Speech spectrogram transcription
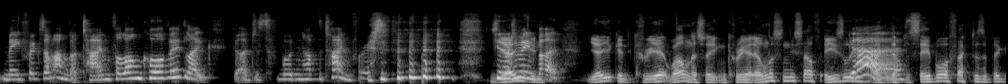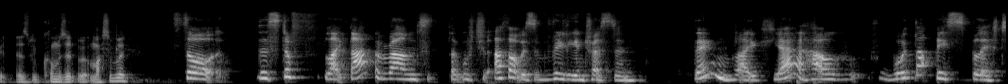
me, for example. I've got time for long COVID. Like I just wouldn't have the time for it. Do you yeah, know what I mean? Can, but yeah, you can create wellness, or you can create illness in yourself easily. Yeah. Like the placebo effect is a big as comes into it massively. So there's stuff like that around, which I thought was a really interesting thing. Like, yeah, how would that be split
